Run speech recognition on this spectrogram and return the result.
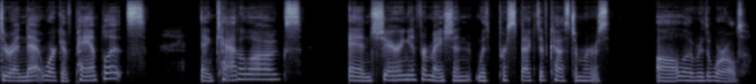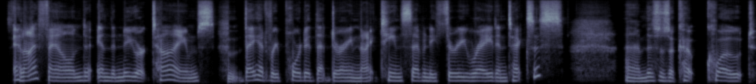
through a network of pamphlets and catalogs and sharing information with prospective customers all over the world. And I found in the New York Times, they had reported that during 1973 raid in Texas, um, this is a co- quote,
